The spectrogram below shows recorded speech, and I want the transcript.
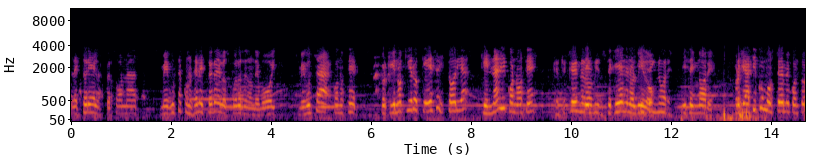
la historia de las personas, me gusta conocer la historia de los pueblos en donde voy, me gusta conocer, porque no quiero que esa historia que nadie conoce Que se quede en el se, olvido. se quede en el Y olvido se ignore. y se ignore. Porque así como usted me contó,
